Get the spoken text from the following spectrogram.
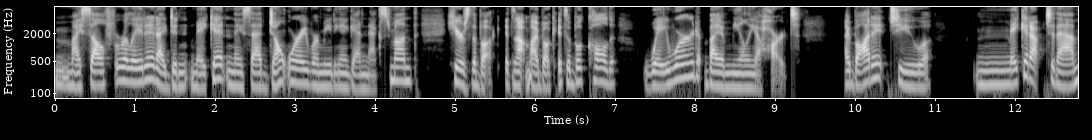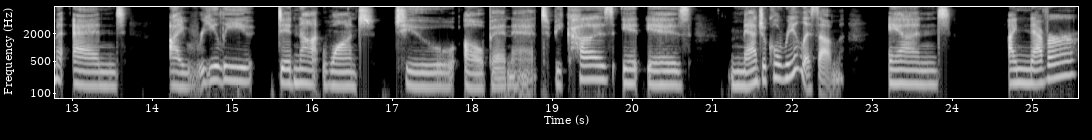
myself related, I didn't make it. And they said, Don't worry, we're meeting again next month. Here's the book. It's not my book, it's a book called Weyward by Emilia Hart. I bought it to make it up to them and I really did not want to open it because it is magical realism. And I never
